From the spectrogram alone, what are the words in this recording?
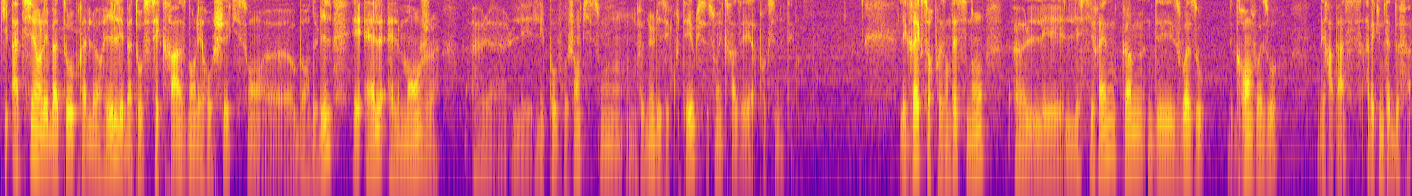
qui attire les bateaux près de leur île. Les bateaux s'écrasent dans les rochers qui sont euh, au bord de l'île, et elles, elles mangent euh, les, pauvres gens qui sont venus les écouter ou qui se sont écrasés à proximité. Les Grecs se représentaient sinon euh, les, sirènes comme des oiseaux, des grands oiseaux, des rapaces, avec une tête de femme.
